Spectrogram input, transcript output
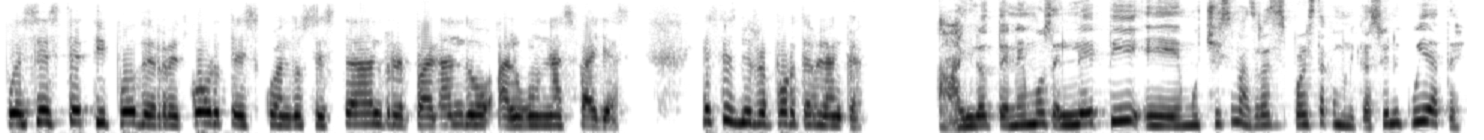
pues este tipo de recortes cuando se están reparando algunas fallas. Este es mi reporte, Blanca. Ahí lo tenemos. Leti, eh, muchísimas gracias por esta comunicación y cuídate.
